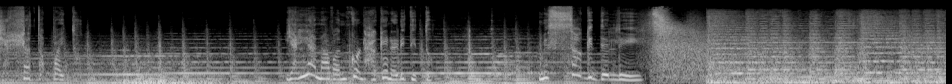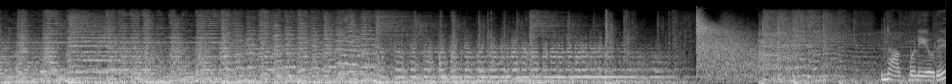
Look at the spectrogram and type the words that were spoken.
ಎಲ್ಲ ತಪ್ಪಾಯ್ತು. ಎಲ್ಲ ನಾವು ಅಂದ್ಕೊಂಡು ಹಾಗೆ ನಡೀತಿತ್ತು. ಮಿಸ್ ಆಗಿದ್ದೆಲ್ಲಿ ನಾಗಮಣಿಯವರೇ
